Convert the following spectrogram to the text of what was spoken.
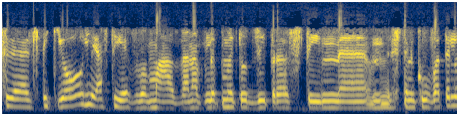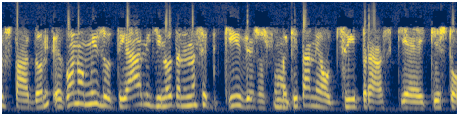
σουρεαλιστική όλη αυτή η εβδομάδα να βλέπουμε τον Τσίπρα στην, ε, στην Κούβα. Τέλος πάντων, εγώ νομίζω ότι αν γινόταν ένας επικίδιος, ας πούμε, και ήταν ο Τσίπρας και, και στο.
